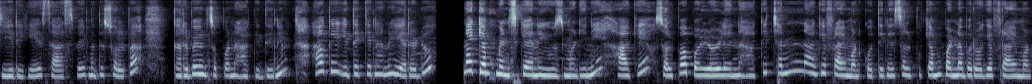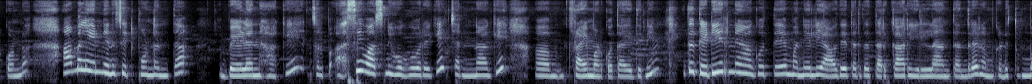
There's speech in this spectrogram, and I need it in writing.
ಜೀರಿಗೆ, ಸಾಸಿವೆ ಮತ್ತು ಸ್ವಲ್ಪ ಕರಿಬೇವಿನ ಸೊಪ್ಪನ್ನು ಹಾಕಿದ್ದೀನಿ. ಹಾಗೆ ಇದಕ್ಕೆ ನಾನು ಎರಡು ನಾ ಕೆಂಪು ಮೆಣಸಿಕಾಯನ್ನು ಯೂಸ್ ಮಾಡೀನಿ. ಹಾಗೆ ಸ್ವಲ್ಪ ಬೆಳ್ಳುಳ್ಳಿಯನ್ನು ಹಾಕಿ ಚೆನ್ನಾಗಿ ಫ್ರೈ ಮಾಡ್ಕೋತೀನಿ. ಸ್ವಲ್ಪ ಕೆಂಪು ಬಣ್ಣ ಬರುವಾಗೆ ಫ್ರೈ ಮಾಡಿಕೊಂಡು, ಆಮೇಲೆ ಏನು ನೆನೆಸಿಟ್ಕೊಂಡಂಥ ಬೇಳೆನ ಹಾಕಿ ಸ್ವಲ್ಪ ಹಸಿ ವಾಸನೆ ಹೋಗುವವರೆಗೆ ಚೆನ್ನಾಗಿ ಫ್ರೈ ಮಾಡ್ಕೋತಾ ಇದ್ದೀನಿ. ಇದು ದಿಢೀರನೇ ಆಗುತ್ತೆ. ಮನೆಯಲ್ಲಿ ಯಾವುದೇ ಥರದ ತರಕಾರಿ ಇಲ್ಲ ಅಂತಂದರೆ ನಮ್ಮ ಕಡೆ ತುಂಬ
